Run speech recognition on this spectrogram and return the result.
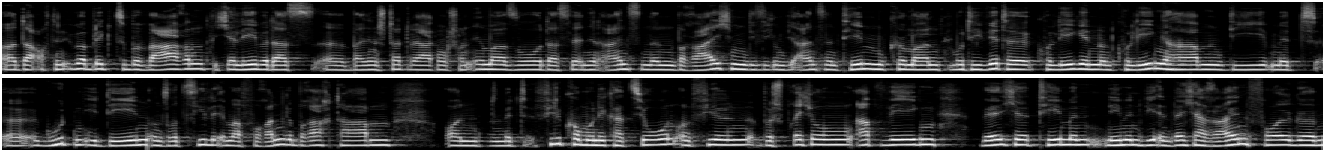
äh, da auch den Überblick zu bewahren. Ich erlebe das äh, bei den Stadtwerken schon immer so, dass wir in den einzelnen Bereichen, die sich um die einzelnen Themen kümmern, motivierte Kolleginnen und Kollegen haben, die mit äh, guten Ideen unsere Ziele immer vorangebracht haben und mit viel Kommunikation und vielen Besprechungen abwägen, welche Themen nehmen wir in welcher Reihenfolge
